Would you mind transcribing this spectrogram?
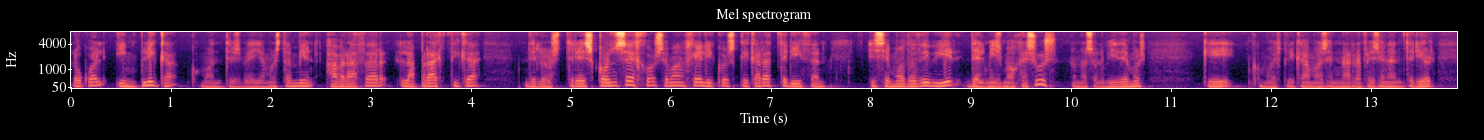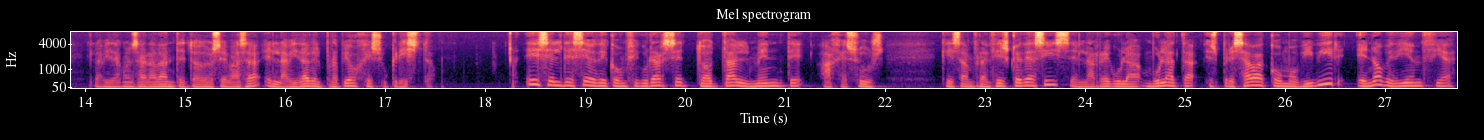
lo cual implica, como antes veíamos también, abrazar la práctica de los tres consejos evangélicos que caracterizan ese modo de vivir del mismo Jesús. No nos olvidemos que, como explicamos en una reflexión anterior, la vida consagrada ante todo se basa en la vida del propio Jesucristo. Es el deseo de configurarse totalmente a Jesús, que San Francisco de Asís, en la regula bulata, expresaba como vivir en obediencia,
